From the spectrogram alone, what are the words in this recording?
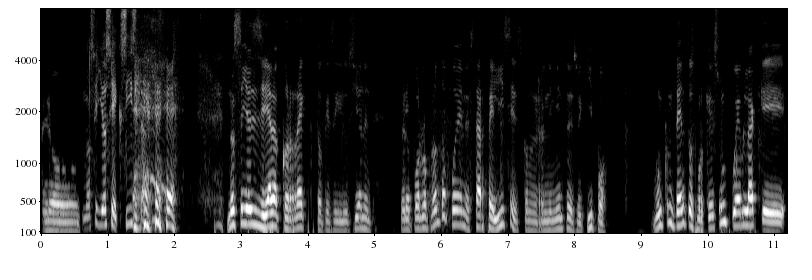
pero... No sé yo si exista. no sé yo si sería lo correcto que se ilusionen, pero por lo pronto pueden estar felices con el rendimiento de su equipo. Muy contentos porque es un Puebla que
